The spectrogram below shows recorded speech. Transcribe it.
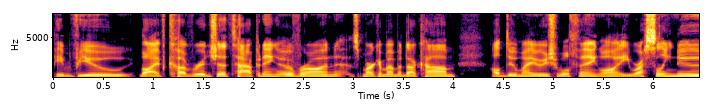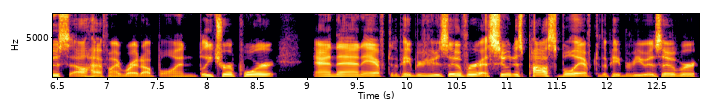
pay-per-view live coverage that's happening over on smarkoutmoment.com. I'll do my usual thing on e-wrestling news. I'll have my write-up on Bleacher Report. And then after the pay-per-view is over, as soon as possible after the pay-per-view is over,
